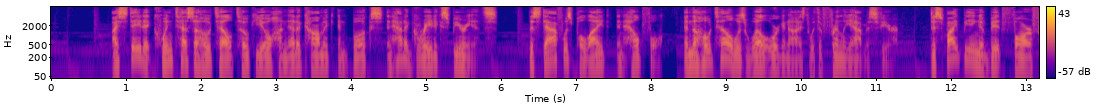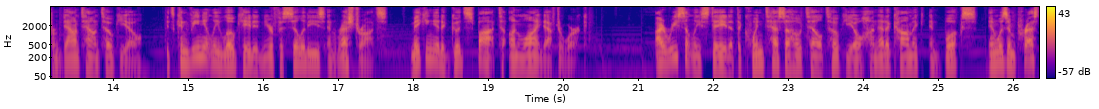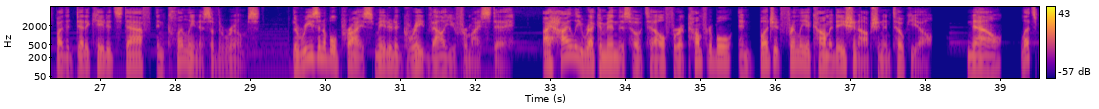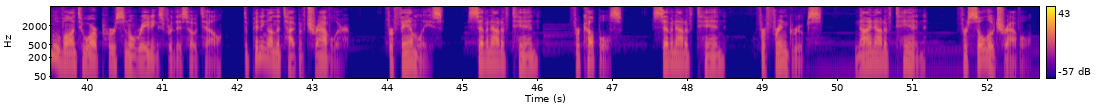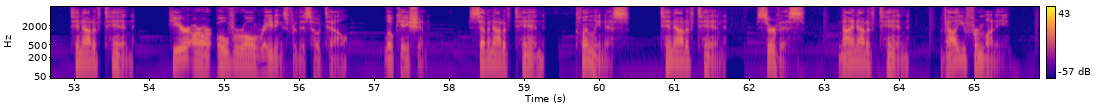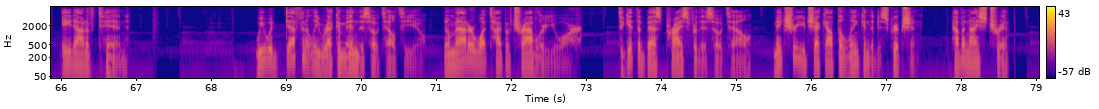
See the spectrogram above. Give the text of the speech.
I stayed at Quintessa Hotel Tokyo Haneda Comic and Books and had a great experience. The staff was polite and helpful, and the hotel was well organized with a friendly atmosphere. Despite being a bit far from downtown Tokyo, it's conveniently located near facilities and restaurants, making it a good spot to unwind after work. I recently stayed at the Quintessa Hotel Tokyo Haneda Comic and Books and was impressed by the dedicated staff and cleanliness of the rooms. The reasonable price made it a great value for my stay. I highly recommend this hotel for a comfortable and budget-friendly accommodation option in Tokyo. Now, let's move on to our personal ratings for this hotel, depending on the type of traveler. For families, 7 out of 10. For couples, 7 out of 10. For friend groups, 9 out of 10. For solo travel, 10 out of 10. Here are our overall ratings for this hotel. Location, 7 out of 10. Cleanliness, 10 out of 10. Service, 9 out of 10. Value for money, 8 out of 10. We would definitely recommend this hotel to you, no matter what type of traveler you are. To get the best price for this hotel, make sure you check out the link in the description. Have a nice trip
